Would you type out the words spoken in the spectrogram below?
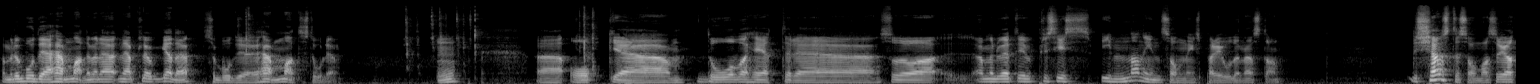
Ja men då bodde jag hemma men när jag, när jag pluggade Så bodde jag ju hemma till stor del Mm. Eh, och eh, då, vad heter det, så, ja men du vet det är precis innan insomningsperioden nästan. Det känns det som, alltså jag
